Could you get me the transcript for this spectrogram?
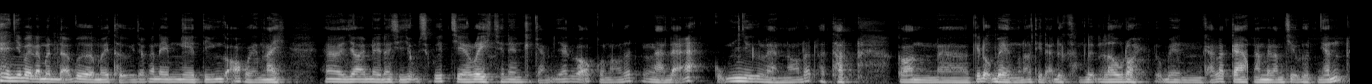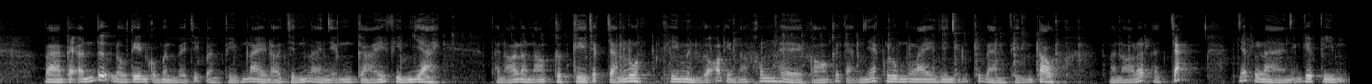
Ok như vậy là mình đã vừa mới thử cho các anh em nghe tiếng gõ của em này. À, do em này đang sử dụng Squid Cherry cho nên cái cảm giác gõ của nó rất là đã cũng như là nó rất là thật. Còn à, cái độ bền của nó thì đã được khẳng định lâu rồi độ bền khá là cao 55 triệu lượt nhấn. Và cái ấn tượng đầu tiên của mình về chiếc bàn phím này đó chính là những cái phím dài. Phải nói là nó cực kỳ chắc chắn luôn. Khi mình gõ thì nó không hề có cái cảm giác lung lay như những cái bàn phím tàu mà nó rất là chắc. Nhất là những cái phím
